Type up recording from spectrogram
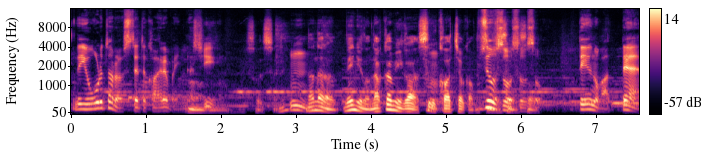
うん、で汚れたら捨てて帰ればいいんだし、うん。そうですよね、うん。なんならメニューの中身がすぐ変わっちゃうかもしれそうない、そうそう。そうっていうのがあって、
